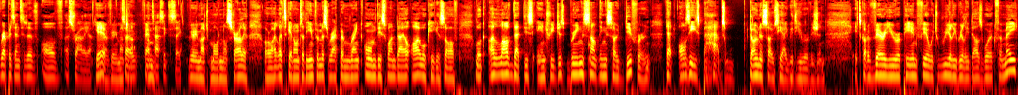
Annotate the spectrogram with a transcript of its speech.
representative of Australia. Yeah, very much. So Um, fantastic to see. Very much modern Australia. All right, let's get on to the infamous rap and rank on this one, Dale. I will kick us off. Look, I love that this entry just brings something so different that Aussies perhaps don't associate with Eurovision. It's got a very European feel, which really, really does work for me.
